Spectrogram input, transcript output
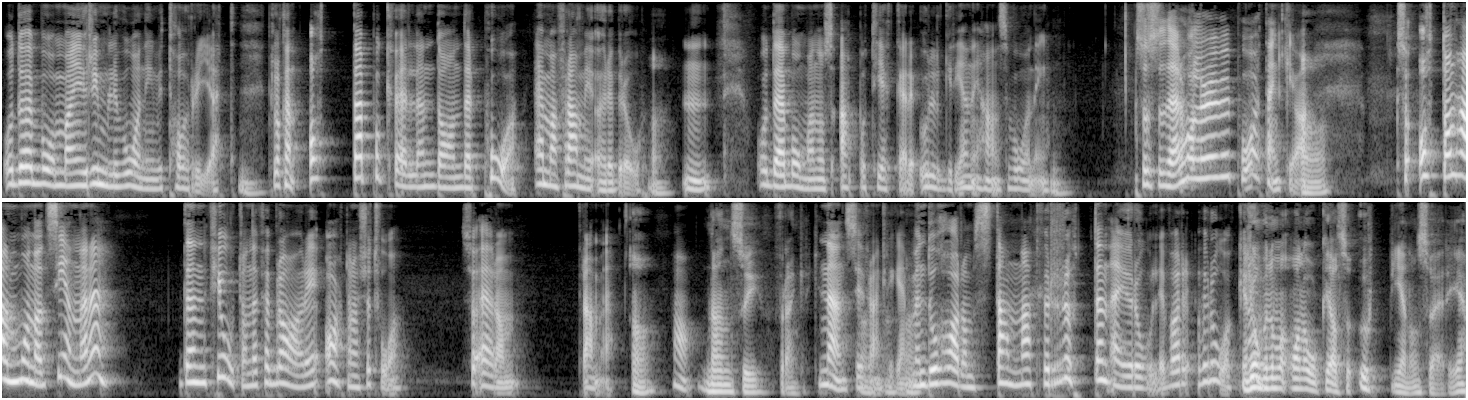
Och då bor man i rymlig våning vid torget. Mm. Klockan åtta på kvällen dagen därpå är man framme i Örebro. Ja. Mm. Och där bor man hos apotekare Ullgren i hans våning. Mm. Så, så där håller det väl på, tänker jag. Ja. Så åtta och en halv månad senare, den 14 februari 1822, så är de framme. Ja. Ja, Nancy, Frankrike. Nancy Ja, Frankrike. ja, ja. Men då har de stannat, för rutten är ju rolig. Var, hur åker Jo, de? men man, man åker alltså upp genom Sverige.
